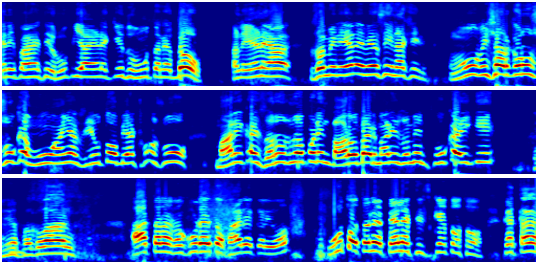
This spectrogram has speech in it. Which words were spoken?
એની પાસેથી રૂપિયા એને કીધું હું તને દઉં. અને એને આ જમીન એને વેચી નાખી. હું વિચાર કરું છું કે હું અહીંયા જીવતો બેઠો છું મારી કઈ જરૂર ન પડી ને બારોબાર મારી જમીન ફૂંકાઈ ગઈ. હે ભગવાન આ તારા રઘુડાએ તો ભારે કર્યો હું. તો તને પહેલેથી જ કહેતો હતો કે તારે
